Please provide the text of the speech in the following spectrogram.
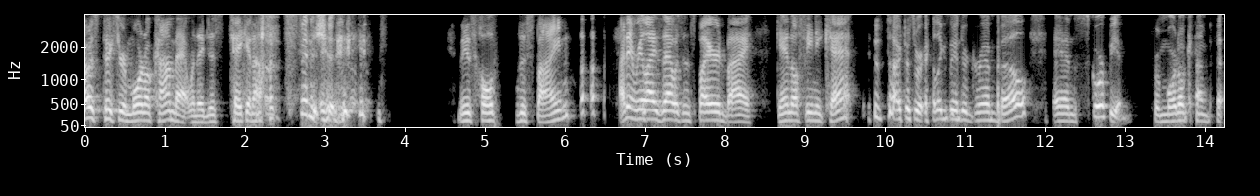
I was picturing Mortal Kombat when they just take it out. finish it. they just hold the spine. I didn't realize that was inspired by Gandolfini Cat. His doctors were Alexander Graham Bell and Scorpion from Mortal Kombat.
